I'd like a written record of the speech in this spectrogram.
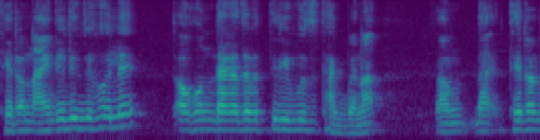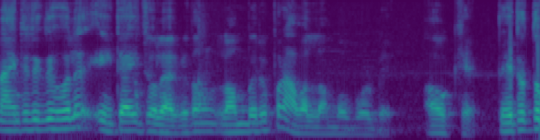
থেটা নাইনটি ডিগ্রি হলে তখন দেখা যাবে ত্রিভুজে থাকবে না। কারণ থেটা নাইনটি ডিগ্রি হলে এইটাই চলে আসবে, তখন লম্বের উপর আবার লম্ব পড়বে। ওকে তো এটা তো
